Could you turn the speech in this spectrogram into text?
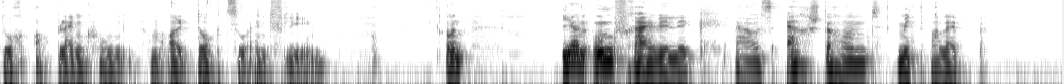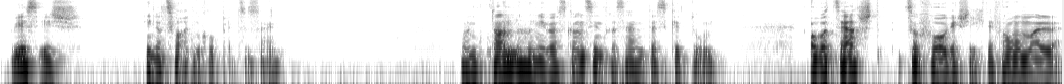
durch Ablenkung ihrem Alltag zu entfliehen. Und habe unfreiwillig aus erster Hand miterlebt, wie es ist, in der zweiten Gruppe zu sein. Und dann habe ich was ganz Interessantes getan. Aber zuerst zur Vorgeschichte. Fangen wir mal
